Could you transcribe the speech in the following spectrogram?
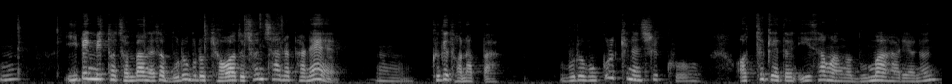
음? 200m 전방에서 무릎으로 겨와도 천천을 파네. 음, 그게 더 나빠. 무릎은 꿇기는 싫고 어떻게든 이 상황을 무마하려는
